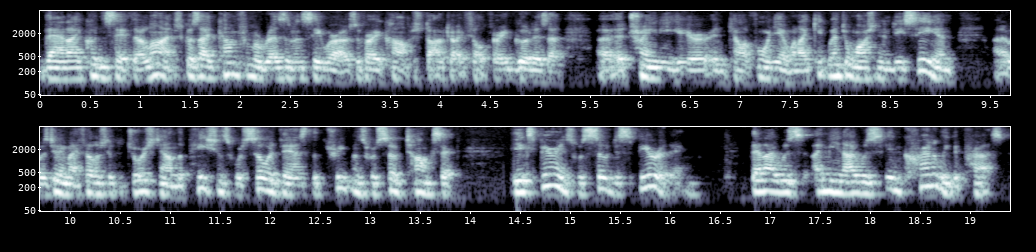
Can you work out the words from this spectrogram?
that I couldn't save their lives because I'd come from a residency where I was a very accomplished doctor. I felt very good as a, a trainee here in California. When I went to Washington, D.C., and I was doing my fellowship at Georgetown, the patients were so advanced, the treatments were so toxic, the experience was so dispiriting that I was, I mean, I was incredibly depressed.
